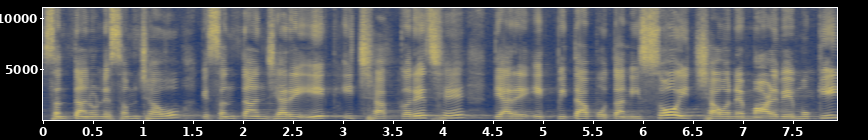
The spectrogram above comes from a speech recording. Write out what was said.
સંતાનોને સમજાવો કે સંતાન જ્યારે એક ઈચ્છા કરે છે, ત્યારે એક પિતા પોતાની સો ઈચ્છાઓને માળવે મૂકી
